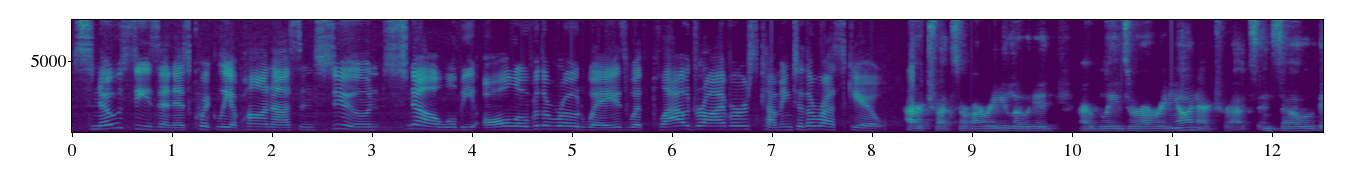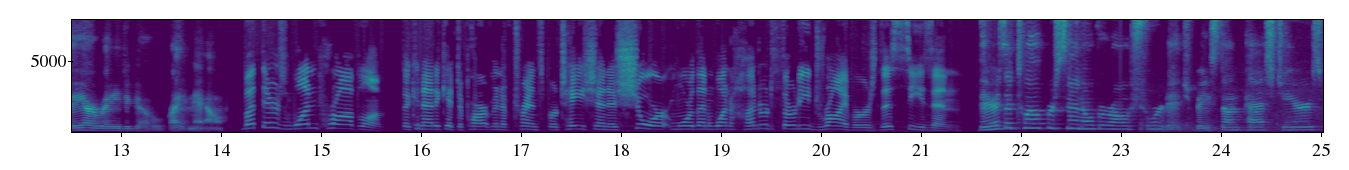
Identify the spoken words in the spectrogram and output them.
Snow season is quickly upon us, and soon snow will be all over the roadways with plow drivers coming to the rescue. Our trucks are already loaded, our blades are already on our trucks, and so they are ready to go right now. But there's one problem. The Connecticut Department of Transportation is short more than 130 drivers this season. There's a 12% overall shortage based on past years.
